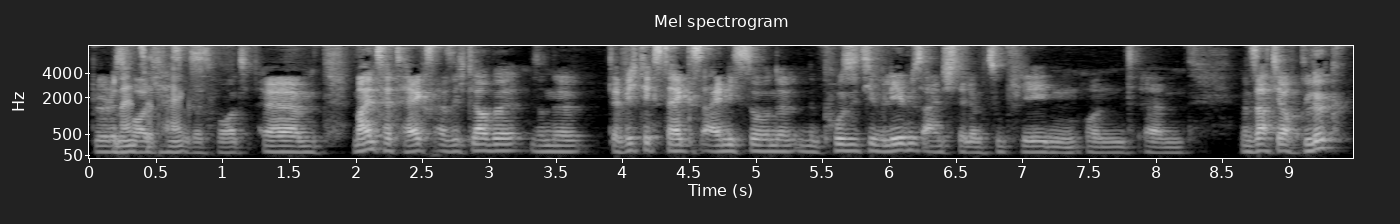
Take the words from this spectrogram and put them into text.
blödes Mindset Wort, hasse das Wort. Ähm, Mindset Hacks, also ich glaube, so eine, der wichtigste Hack ist eigentlich so eine, eine positive Lebenseinstellung zu pflegen. Und ähm, man sagt ja auch, Glück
